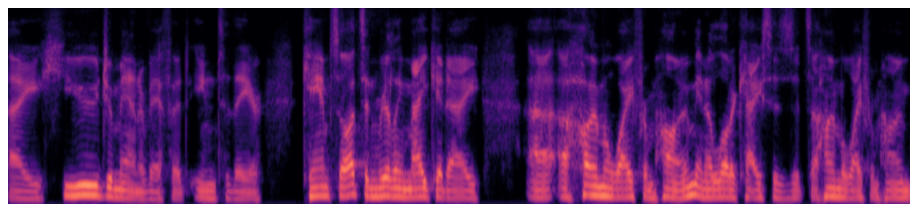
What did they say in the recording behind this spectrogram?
a huge amount of effort into their campsites and really make it a uh, a home away from home. In a lot of cases, it's a home away from home,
